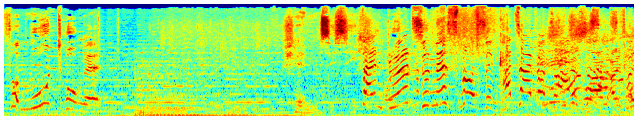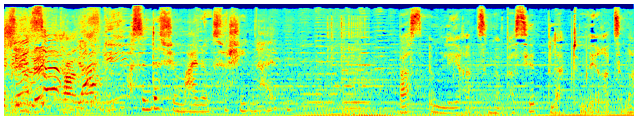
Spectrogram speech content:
Vermutungen. Schämen Sie sich. Dein Blödsinnismus, den kannst du einfach Hause lassen. Verstehst du? Was sind das für Meinungsverschiedenheiten? Was im Lehrerzimmer passiert, bleibt im Lehrerzimmer.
